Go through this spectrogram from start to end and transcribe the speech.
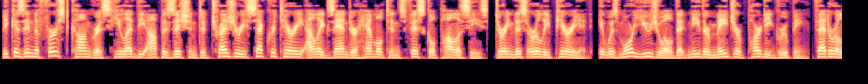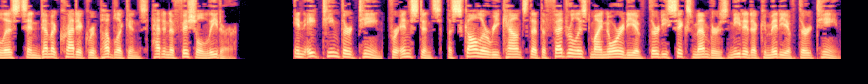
because in the first Congress he led the opposition to Treasury Secretary Alexander Hamilton's fiscal policies. During this early period, it was more usual that neither major party grouping Federalists and Democratic Republicans had an official leader. In 1813, for instance, a scholar recounts that the Federalist minority of 36 members needed a committee of 13,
